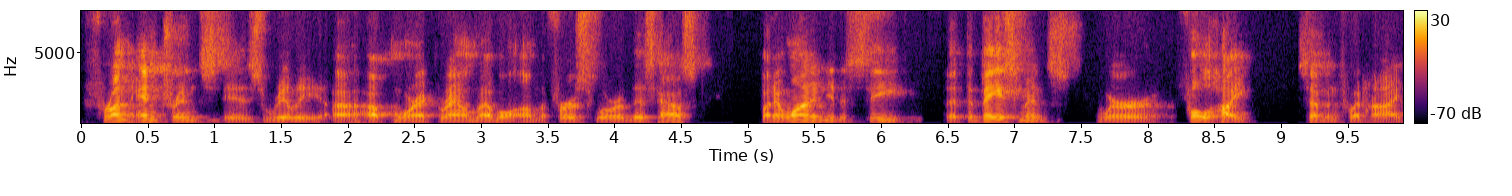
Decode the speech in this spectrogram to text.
front entrance is really uh, up more at ground level on the first floor of this house. But I wanted you to see that the basements were full height, seven foot high,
